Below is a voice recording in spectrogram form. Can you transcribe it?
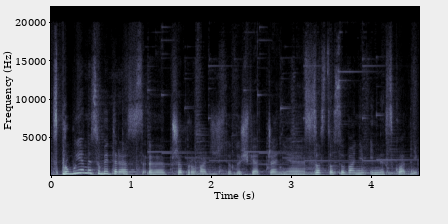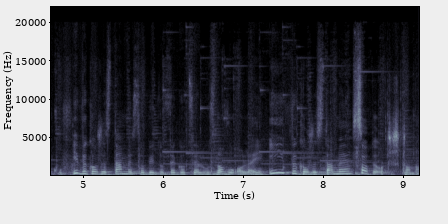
Spróbujemy sobie teraz e, przeprowadzić to doświadczenie z zastosowaniem innych składników. I wykorzystamy sobie do tego celu znowu olej i wykorzystamy sodę oczyszczoną.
